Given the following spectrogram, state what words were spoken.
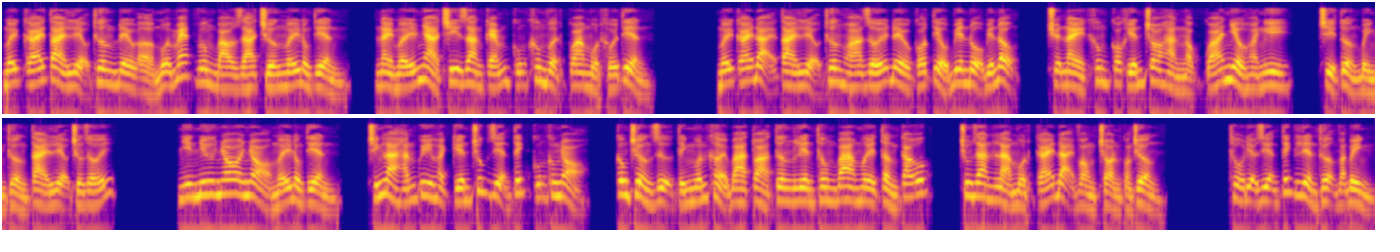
mấy cái tài liệu thương đều ở mỗi mét vuông báo giá chướng mấy đồng tiền, này mấy nhà chi gian kém cũng không vượt qua một khối tiền. Mấy cái đại tài liệu thương hóa giới đều có tiểu biên độ biến động, chuyện này không có khiến cho Hàn Ngọc quá nhiều hoài nghi, chỉ tưởng bình thường tài liệu chướng giới. Nhìn như nho nhỏ mấy đồng tiền, chính là hắn quy hoạch kiến trúc diện tích cũng không nhỏ, công trường dự tính muốn khởi ba tòa tương liên thông 30 tầng cao ốc, trung gian là một cái đại vòng tròn quảng trường. Thổ địa diện tích liền thượng vạn bình,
